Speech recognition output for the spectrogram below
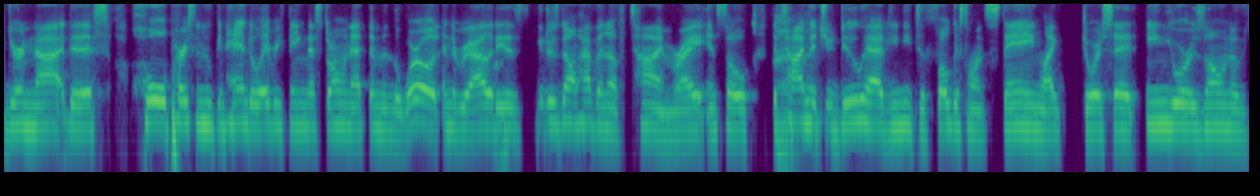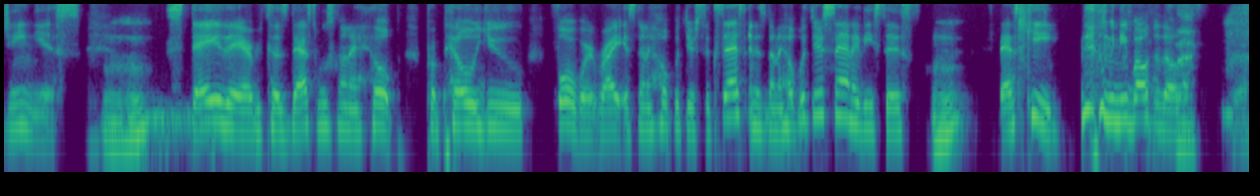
you're not this whole person who can handle everything that's thrown at them in the world. And the reality right. is you just don't have enough time, right? And so the right. time that you do have, you need to focus on staying, like George said, in your zone of genius. Mm-hmm. Stay there because that's what's going to help propel you forward, right? It's going to help with your success and it's going to help with your sanity, sis. Mm-hmm. That's key. we need both of those. Yeah.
